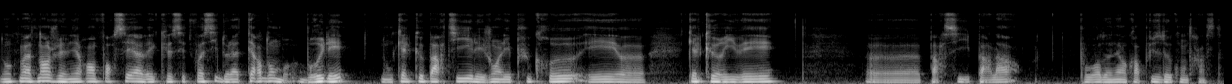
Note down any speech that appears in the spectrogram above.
Donc maintenant, je vais venir renforcer avec cette fois-ci de la terre d'ombre brûlée. Donc quelques parties, les joints les plus creux et euh, quelques rivets euh, par-ci, par-là, pour donner encore plus de contraste.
